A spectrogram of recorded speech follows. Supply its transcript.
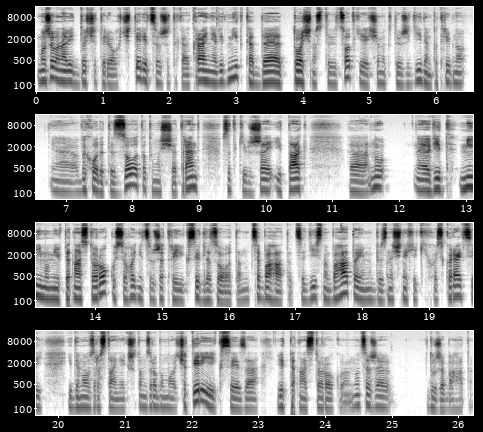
Можливо, навіть до 4. 4 це вже така крайня відмітка, де точно 100%, якщо ми туди вже дійдемо, потрібно виходити з золота, тому що тренд все-таки вже і так. е, ну, е, від мінімумів 15-го року сьогодні це вже 3 ікси для золота. Ну це багато, це дійсно багато, і ми без значних якихось корекцій йдемо в зростання. Якщо там зробимо 4 ікси за від 15-го року, ну це вже дуже багато.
